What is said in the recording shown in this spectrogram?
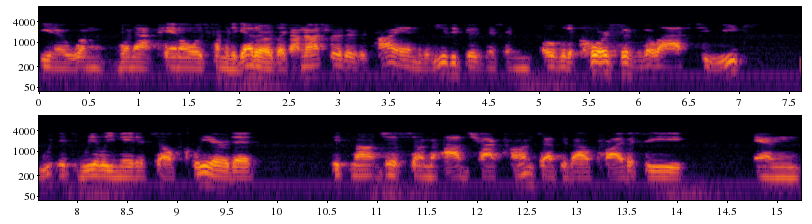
you know, when, when that panel was coming together, I was like, I'm not sure there's a tie in to the music business. And over the course of the last two weeks, it's really made itself clear that it's not just some abstract concept about privacy and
